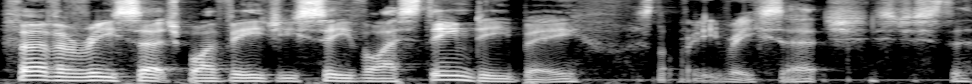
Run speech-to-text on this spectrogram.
Further research by VGC via SteamDB. It's not really research, it's just a.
